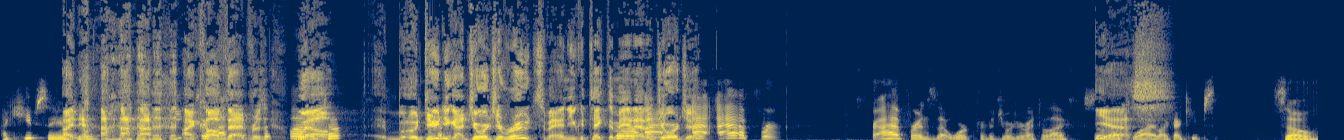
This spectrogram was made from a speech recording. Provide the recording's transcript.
I keep saying I, Georgia. I caught that for a second. Well, dude, you got Georgia roots, man. You could take the man out of I- Georgia. I, I have fr- I have friends that work for the Georgia Right to Life, so Yes. that's why like I keep. s- So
